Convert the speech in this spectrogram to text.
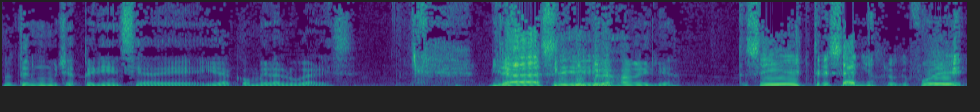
no tengo mucha experiencia de ir a comer a lugares. Mira, hace, la familia. Hace tres años creo que fue,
